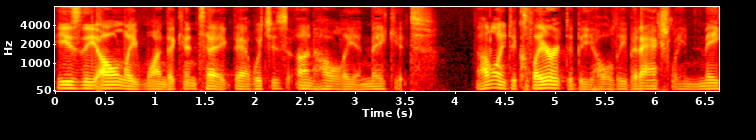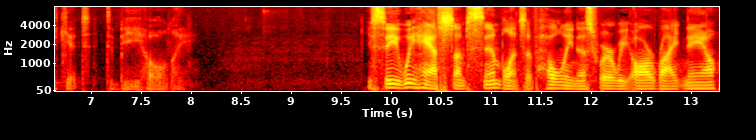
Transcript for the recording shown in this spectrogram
He's the only one that can take that which is unholy and make it, not only declare it to be holy, but actually make it to be holy. You see, we have some semblance of holiness where we are right now,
